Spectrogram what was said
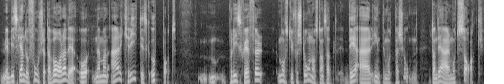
men vi ska ändå fortsätta vara det och när man är kritisk uppåt, polischefer måste ju förstå någonstans att det är inte mot person, utan det är mot sak.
